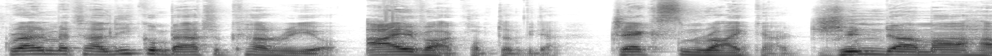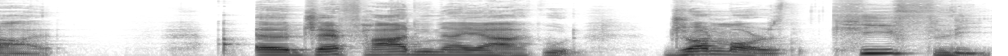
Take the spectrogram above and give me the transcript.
Grand Metalik, Umberto Carrillo, Ivar kommt dann wieder, Jackson Riker, Jinder Mahal, äh, Jeff Hardy, naja, gut, John Morrison, Keith Lee,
